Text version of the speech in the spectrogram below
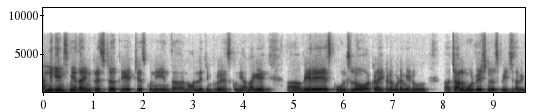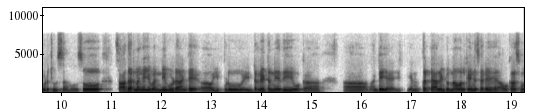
అన్ని గేమ్స్ మీద ఇంట్రెస్ట్ క్రియేట్ చేసుకుని ఇంత నాలెడ్జ్ ఇంప్రూవ్ చేసుకుని అలాగే వేరే స్కూల్స్లో అక్కడ ఇక్కడ కూడా మీరు చాలా మోటివేషనల్ స్పీచెస్ అవి కూడా చూసాము సో సాధారణంగా ఇవన్నీ కూడా అంటే ఇప్పుడు ఇంటర్నెట్ అనేది ఒక అంటే ఎంత టాలెంట్ ఉన్న వాళ్ళకైనా సరే అవకాశం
